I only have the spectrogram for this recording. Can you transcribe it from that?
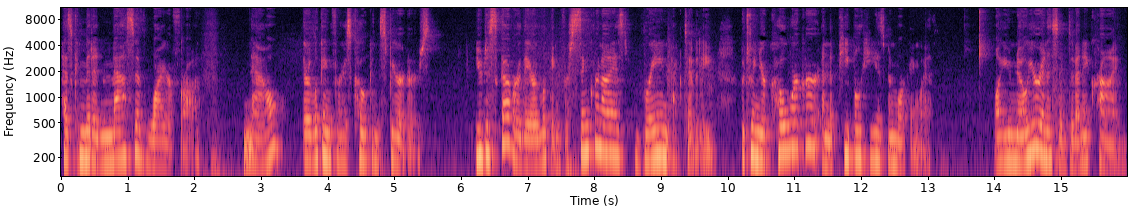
has committed massive wire fraud. Now they're looking for his co conspirators. You discover they are looking for synchronized brain activity between your coworker and the people he has been working with. While you know you're innocent of any crime,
